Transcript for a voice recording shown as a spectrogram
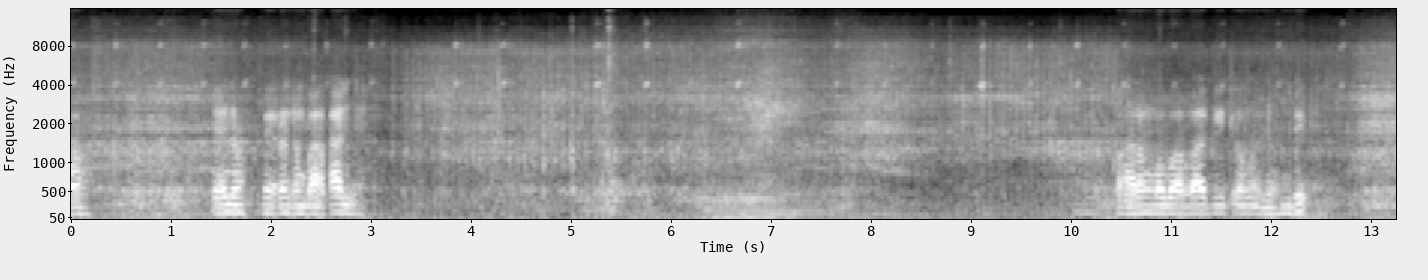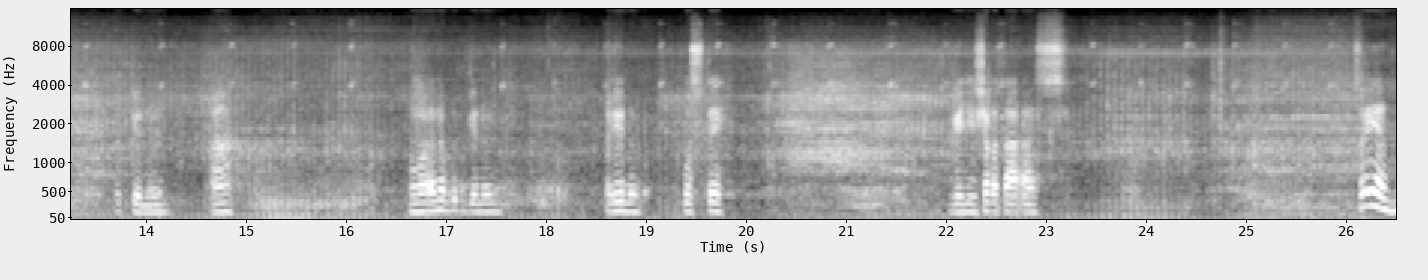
Oo. Yan o, meron ang bakal. Parang mababa dito ang ano, hindi. Ba't ganun? Ah. Mga ano, ba't ganun? Ayun o, poste. Ganyan siya kataas. So ayan.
